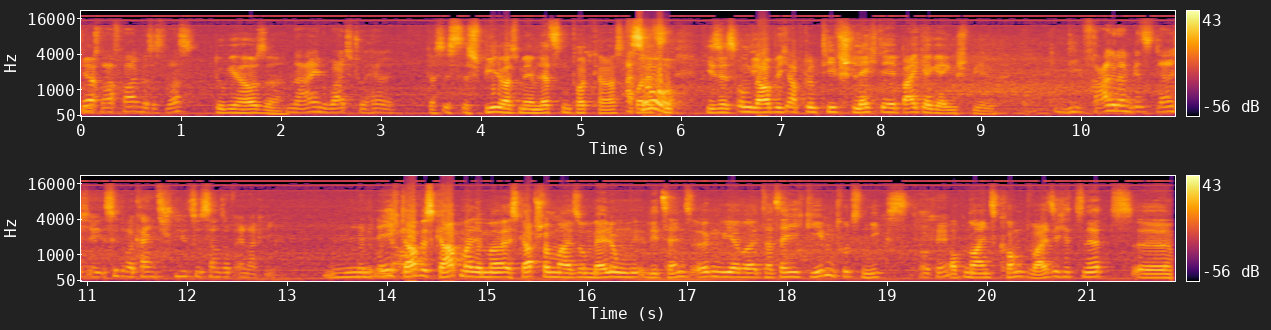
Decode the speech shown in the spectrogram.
ich Ja. muss nachfragen, das ist was? Doogie Hauser. Nein, White to Hell. Das ist das Spiel, was mir im letzten Podcast Ach so. Dieses unglaublich abgrundtief schlechte Biker Gang Spiel. Die Frage dann jetzt gleich, äh, es gibt aber kein Spiel zu Sons of Anarchy. Nee, ich glaube, es gab mal immer, es gab schon mal so Meldungen, Lizenz irgendwie, aber tatsächlich geben tut's nix. Okay. Ob nur eins kommt, weiß ich jetzt nicht. Äh,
